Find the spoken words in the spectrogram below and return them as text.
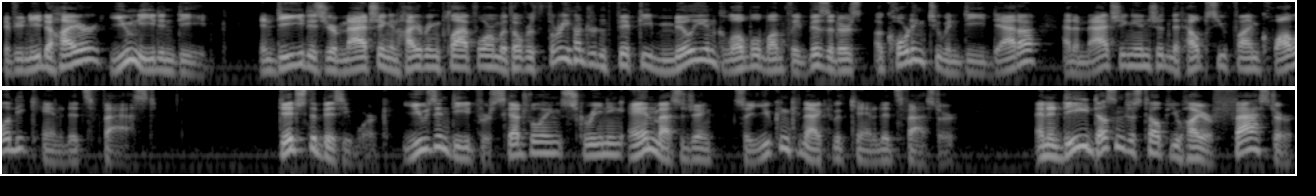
If you need to hire, you need Indeed. Indeed is your matching and hiring platform with over 350 million global monthly visitors, according to Indeed data, and a matching engine that helps you find quality candidates fast. Ditch the busy work. Use Indeed for scheduling, screening, and messaging so you can connect with candidates faster. And Indeed doesn't just help you hire faster.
